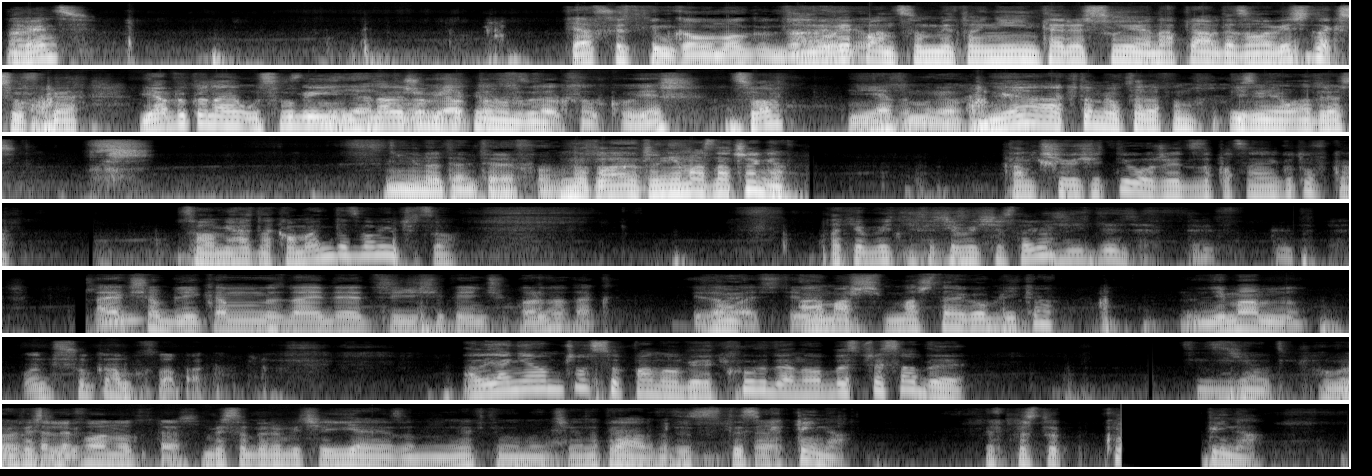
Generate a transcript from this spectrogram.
A więc? Ja wszystkim komu mogę Ale wie pan, co mnie to nie interesuje, naprawdę. Zamawiacie taksówkę, ja wykonałem usługę i ja należą mi się pieniądze. taksówkę, wiesz? Co? Nie ja zamówiłem. Nie? A kto miał telefon i zmieniał adres? Nie na ten telefon. No to, to nie ma znaczenia. Tam ci się wyświetliło, że jest do zapłacenia gotówka. Co, mam jechać na komendę z wami, czy co? Takie wy chcecie wyjść z tego? A jak się oblikam, znajdę 35 porno, tak? I No, zobacz. a masz, masz tego blika? Nie mam, no. On szukam chłopaka. Ale ja nie mam czasu, panowie. Kurde, no bez przesady. To jest żart. W ogóle Brak wy sobie, telefonów też. wy sobie robicie jaja ze mnie nie? w tym momencie, naprawdę. To jest, to jest Tak. kpina. To jest po prostu kpina.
